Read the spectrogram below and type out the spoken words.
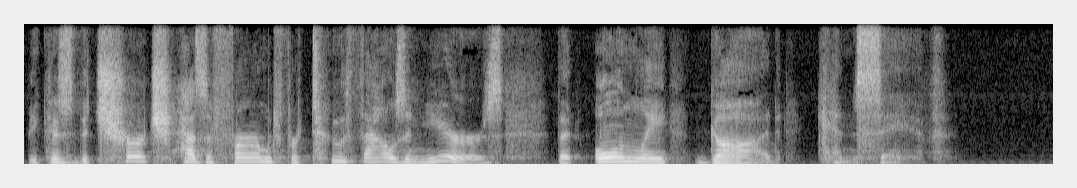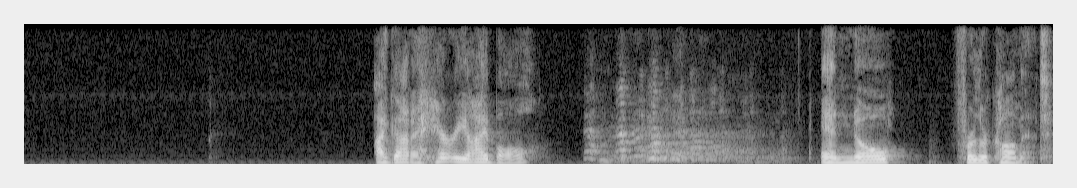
Because the church has affirmed for 2,000 years that only God can save. I got a hairy eyeball and no further comment.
